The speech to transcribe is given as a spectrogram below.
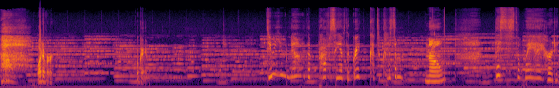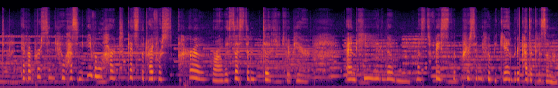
Whatever. Okay. Do you know the prophecy of the great cataclysm? No. This is the way I heard it. If a person who has an evil heart gets the Triforce, hero is destined to appear and he alone must face the person who began the cataclysm.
